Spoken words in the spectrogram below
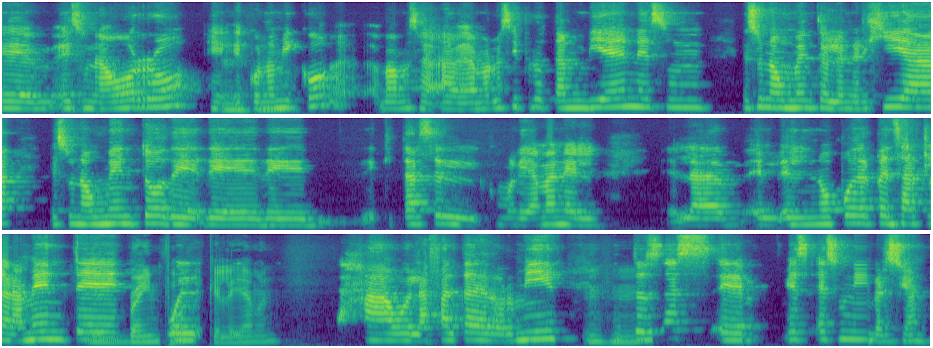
Em, es un ahorro eh, económico, vamos a, llamarlo así, pero también es un, es un aumento de la energía, es un aumento de, quitarse el, como le llaman, el, el, no poder pensar claramente. El brain fog, que le llaman. Ajá, o la falta de dormir. Entonces, em, es, una inversión.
